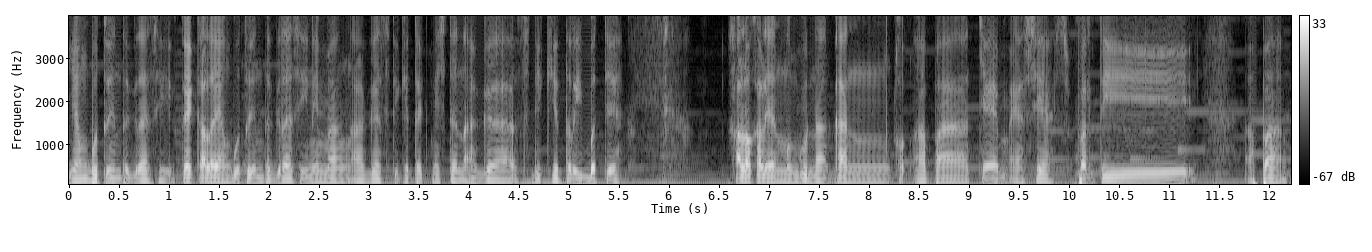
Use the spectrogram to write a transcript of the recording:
yang butuh integrasi. Oke, kalau yang butuh integrasi ini memang agak sedikit teknis dan agak sedikit ribet ya. Kalau kalian menggunakan apa CMS ya, seperti apa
